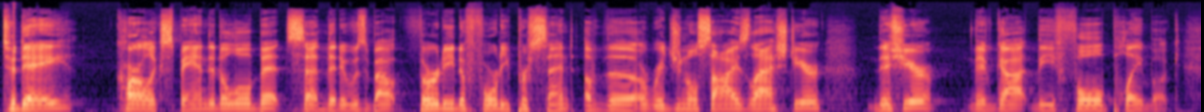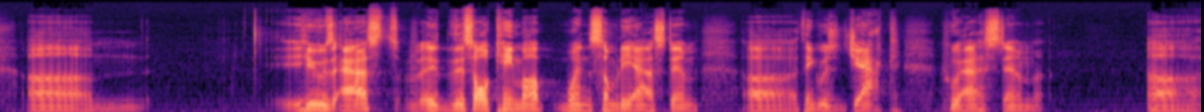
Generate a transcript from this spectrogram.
today, Carl expanded a little bit, said that it was about 30 to 40% of the original size last year. This year, they've got the full playbook. Um, he was asked, this all came up when somebody asked him, uh, I think it was Jack who asked him, uh,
